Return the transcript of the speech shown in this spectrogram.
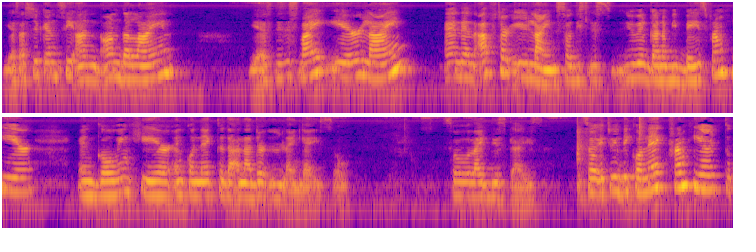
Yes as you can see on on the line. Yes this is my ear line and then after ear line so this is you will gonna be base from here and going here and connect to the another ear line guys. So so like this guys. So it will be connect from here to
